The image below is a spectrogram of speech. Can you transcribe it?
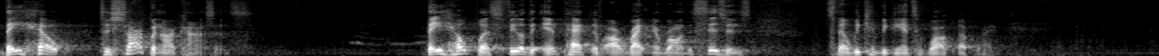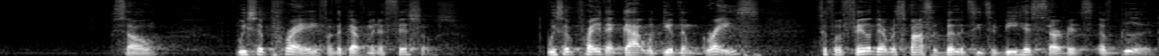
they help to sharpen our conscience. They help us feel the impact of our right and wrong decisions so that we can begin to walk upright. So, we should pray for the government officials. We should pray that God would give them grace to fulfill their responsibility to be his servants of good.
